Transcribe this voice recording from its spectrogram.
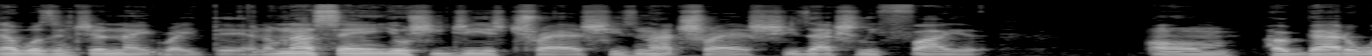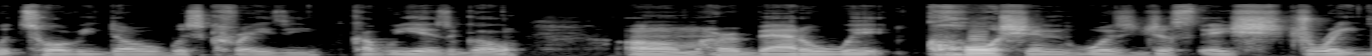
that wasn't your night right there. And I'm not saying Yoshi G is trash. She's not trash. She's actually fire. Um, her battle with Tori Doe was crazy a couple years ago. Um, her battle with Caution was just a straight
